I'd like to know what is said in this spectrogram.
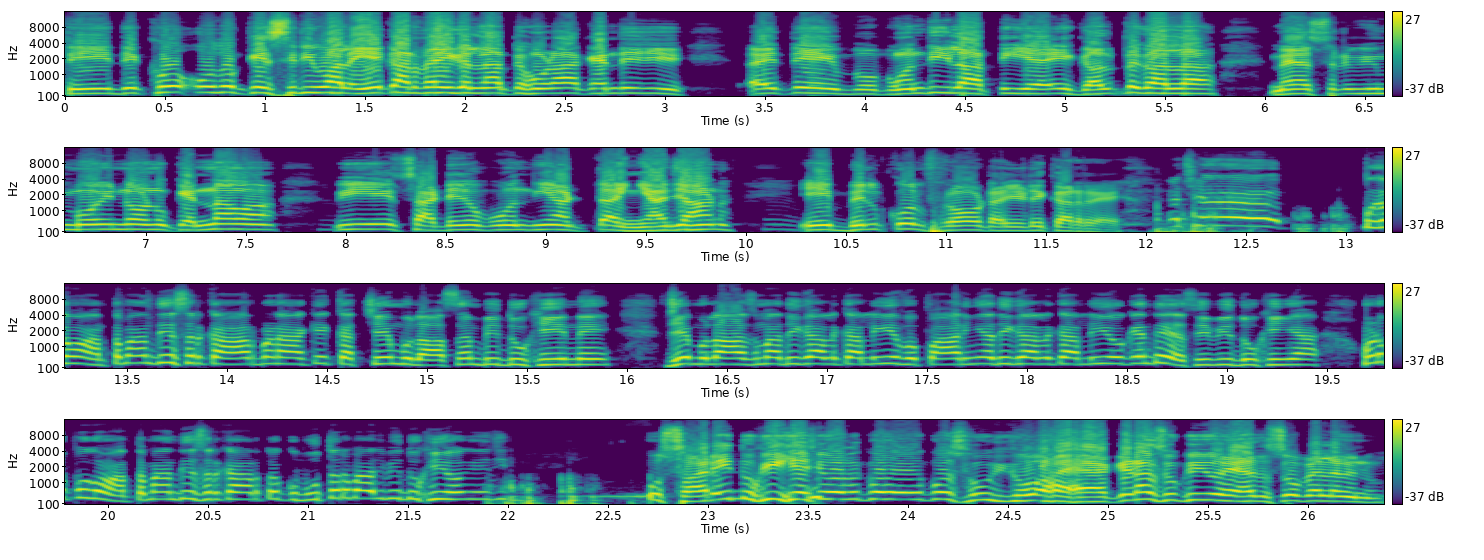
ਤੇ ਦੇਖੋ ਉਦੋਂ ਕੇਸਰੀਵਾਲ ਇਹ ਕਰਦਾ ਹੀ ਗੱਲਾਂ ਤੇ ਹੁਣ ਆ ਕਹਿੰਦੇ ਜੀ ਇਹ ਤੇ ਪਾਬੰਦੀ ਲਾਤੀ ਹੈ ਇਹ ਗਲਤ ਗੱਲ ਆ। ਮੈਂ ਸਰਵੀਮੋ ਇਹਨਾਂ ਨੂੰ ਕਹਿੰਦਾ ਵਾਂ ਵੀ ਇਹ ਸਾਡੇ ਤੋਂ ਪਾਬੰਦੀਆਂ ਢਾਈਆਂ ਜਾਣ। ਇਹ ਬਿਲਕੁਲ ਫਰਾਡ ਆ ਜਿਹੜੇ ਕਰ ਰਹੇ। ਅੱਛਾ ਭਗਵੰਤ ਮਾਨ ਦੀ ਸਰਕਾਰ ਬਣਾ ਕੇ ਕੱਚੇ ਮੁਲਾਜ਼ਮ ਵੀ ਦੁਖੀ ਨੇ। ਜੇ ਮੁਲਾਜ਼ਮਾਂ ਦੀ ਗੱਲ ਕਰ ਲਈਏ ਵਪਾਰੀਆਂ ਦੀ ਗੱਲ ਕਰ ਲਈਏ ਉਹ ਕਹਿੰਦੇ ਅਸੀਂ ਵੀ ਦੁਖੀ ਆ। ਹੁਣ ਭਗਵੰਤ ਮਾਨ ਦੀ ਸਰਕਾਰ ਤੋਂ ਕਬੂਤਰਬਾਜ਼ ਵੀ ਦੁਖੀ ਹੋ ਗਏ ਜੀ। ਉਹ ਸਾਰੇ ਹੀ ਦੁਖੀ ਹੈ ਜੀ ਉਹਦੇ ਕੋਲ ਕੋਈ ਸੁਖੀ ਹੋਇਆ ਕਿਹੜਾ ਸੁਖੀ ਹੋਇਆ ਦੱਸੋ ਪਹਿਲਾਂ ਮੈਨੂੰ।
